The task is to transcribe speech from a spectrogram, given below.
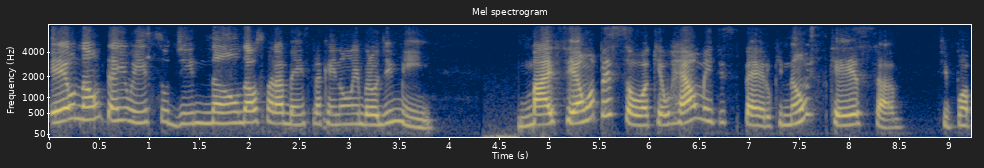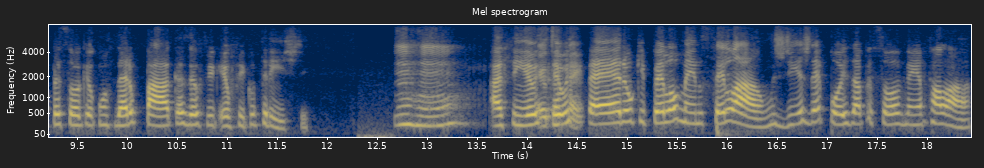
Eu não tenho isso de não dar os parabéns para quem não lembrou de mim. Mas se é uma pessoa que eu realmente espero que não esqueça, tipo uma pessoa que eu considero pacas, eu fico, eu fico triste. Uhum. Assim, eu, eu, eu espero que pelo menos, sei lá, uns dias depois a pessoa venha falar:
